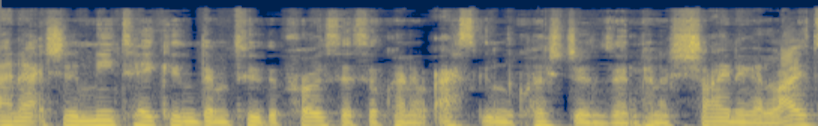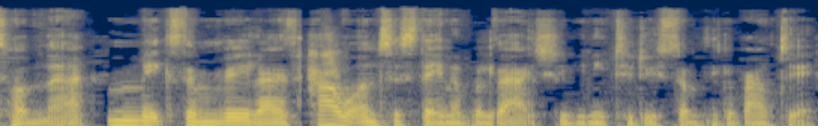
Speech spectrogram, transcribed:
And actually me taking them through the process of kind of asking the questions and kind of shining a light on that makes them realize how unsustainable that actually we need to do something about it.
